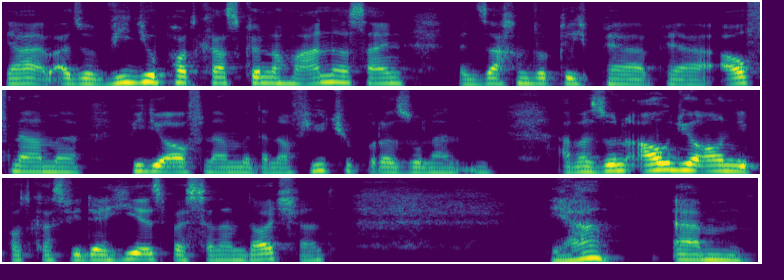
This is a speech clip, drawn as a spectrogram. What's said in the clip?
Ja, also Videopodcasts können nochmal anders sein, wenn Sachen wirklich per, per Aufnahme, Videoaufnahme dann auf YouTube oder so landen. Aber so ein Audio-Only-Podcast, wie der hier ist bei Salam Deutschland, ja, ähm,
